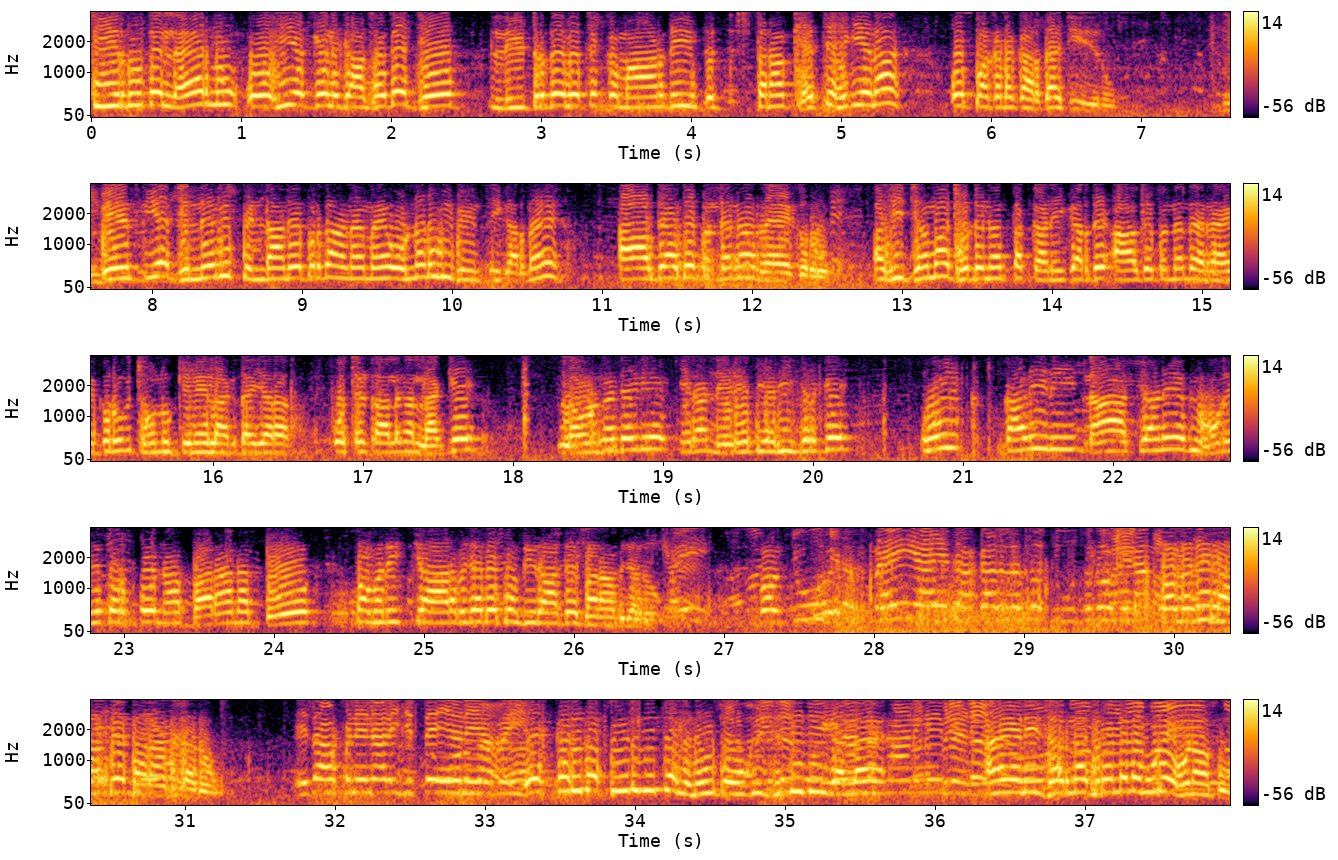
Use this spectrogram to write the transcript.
ਤੀਰ ਨੂੰ ਤੇ ਲਹਿਰ ਨੂੰ ਉਹੀ ਅੱਗੇ ਲਿਜਾ ਸਕਦੇ, ਜੇ ਲੀਡਰ ਦੇ ਵਿੱਚ ਕਮਾਨ ਦੀ ਤਰ੍ਹਾਂ ਖਿੱਚ ਹੈਗੀ ਹੈ ਨਾ, ਉਹ ਪਕੜ ਕਰਦਾ ਚੀਜ਼ ਨੂੰ। ਬੇਨਤੀ ਹੈ, ਜਿੰਨੇ ਵੀ ਪਿੰਡਾਂ ਦੇ ਪ੍ਰਧਾਨ ਆ ਮੈਂ ਉਹਨਾਂ ਨੂੰ ਵੀ ਬੇਨਤੀ ਕਰਦਾ ਆਪਦੇ ਆਪਦੇ ਬੰਦਿਆਂ ਨਾਲ ਰਾਏ ਕਰੋ। ਅਸੀਂ ਜਮਾ ਤੁਹਾਡੇ ਨਾਲ ਧੱਕਾ ਨਹੀਂ ਕਰਦੇ, ਆਪਦੇ ਬੰਦਿਆਂ ਨਾਲ ਰਾਏ ਕਰੋ ਵੀ ਤੁਹਾਨੂੰ ਕਿਵੇਂ ਲੱਗਦਾ ਯਾਰ, ਉੱਥੇ ਟਰਾਲੀਆਂ ਗਏ, ਲਾਉਣੀਆਂ ਚਾਹੀਦੀਆਂ, ਕਿਹੜਾ ਨੇੜੇ ਤਿਆਰੀ ਕਰਕੇ ਕੋਈ ਕਾਲੀ ਨਹੀਂ ਨਾ ਆਣੇ ਵੀ ਹੁਣੇ ਤੁਰ ਪੋ ਨਾ 12 ਨਾ 2 ਭਾਵੇਂ ਦੀ 4 ਵਜੇ ਦੇ ਪੌਂਦੀ ਰਾਤ ਦੇ 12 ਵਜੇ ਨੂੰ ਝੂਠ ਨਹੀਂ ਆਏ ਤਾਂ ਗੱਲ ਦੱਸੋ ਝੂਠ ਤੋਂ ਬਿਨਾ ਭਾਵੇਂ ਦੀ ਰਾਤ ਦੇ 12 ਵਜੇ ਨੂੰ ਇਹ ਤਾਂ ਆਪਣੇ ਨਾਲ ਹੀ ਜਿੱਤੇ ਜਾਣੇ ਆ ਬਾਈ। ਇੱਕ ਵਾਰੀ ਤਾਂ ਪੀੜ ਜੀ ਝੱਲਣੀ ਪਊਗੀ ਸਿੱਧੀ ਜੀ ਗੱਲ ਹੀ। ਪੈਣੇ ਐ ਨਹੀਂ ਸਰਨਾ ਫਿਰ ਉਹਨਾਂ ਦੇ ਮੂਹਰੇ ਹੋਣਾ ਪਊ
